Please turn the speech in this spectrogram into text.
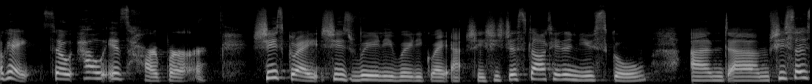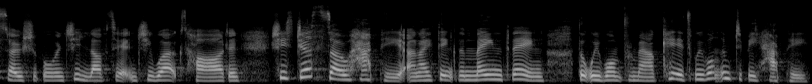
Okay, so how is Harper? She's great. She's really, really great, actually. She's just started a new school and um, she's so sociable and she loves it and she works hard and she's just so happy. And I think the main thing that we want from our kids, we want them to be happy,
